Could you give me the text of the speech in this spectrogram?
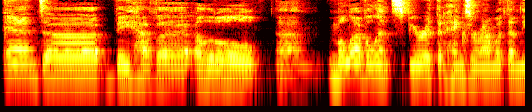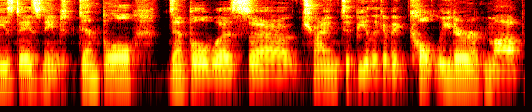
And uh, they have a, a little um, malevolent spirit that hangs around with them these days named Dimple. Dimple was uh, trying to be like a big cult leader. Mob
